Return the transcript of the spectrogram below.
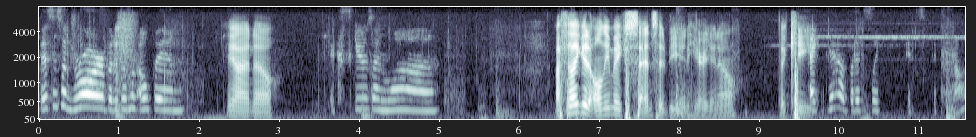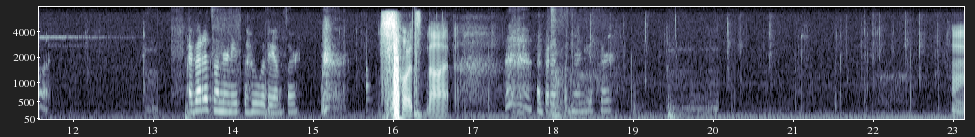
This is a drawer, but it doesn't open. Yeah, I know. Excusez-moi. I feel like it only makes sense it'd be in here, you know? The key. I, yeah, but it's like it's it's not. I bet it's underneath the who would answer. so it's not. I bet it's underneath her. Hmm.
